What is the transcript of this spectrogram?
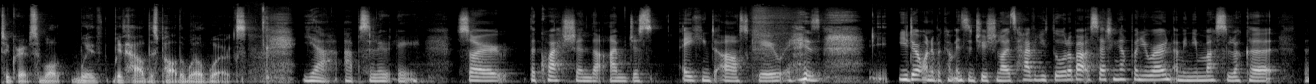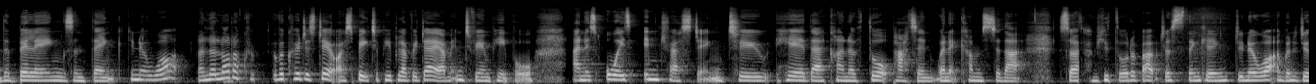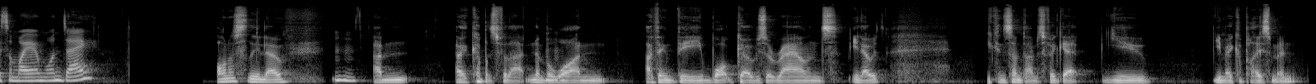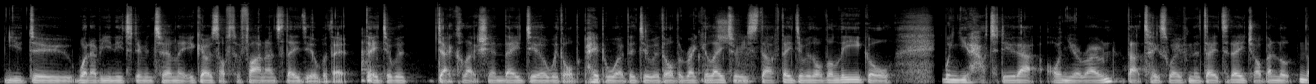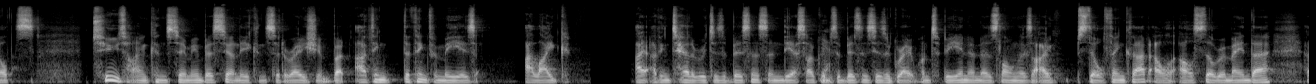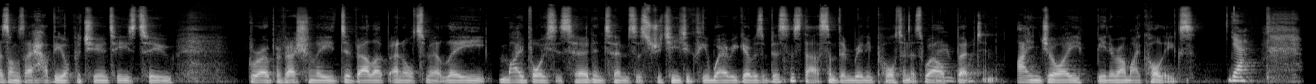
to grips with, with, with how this part of the world works. Yeah, absolutely. So the question that I'm just aching to ask you is you don't want to become institutionalized. Have you thought about setting up on your own? I mean, you must look at the billings and think, you know what? And a lot of cr- recruiters do. I speak to people every day. I'm interviewing people, and it's always interesting to hear their kind of thought pattern when it comes to that. So have you thought about just thinking, do you know what? I'm going to do this on my own one day? Honestly, no. Um, a couple for that. Number one, I think the what goes around, you know, you can sometimes forget you you make a placement, you do whatever you need to do internally, it goes off to finance, they deal with it. They uh-huh. deal with debt collection, they deal with all the paperwork, they deal with all the regulatory stuff, they deal with all the legal. When you have to do that on your own, that takes away from the day-to-day job and look not too time consuming, but certainly a consideration. But I think the thing for me is I like I, I think Taylor Root as a business and the SR Group as a business is a great one to be in. And as long as I still think that, I'll, I'll still remain there. As long as I have the opportunities to grow professionally, develop, and ultimately my voice is heard in terms of strategically where we go as a business, that's something really important as well. Important. But I enjoy being around my colleagues. Yeah,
